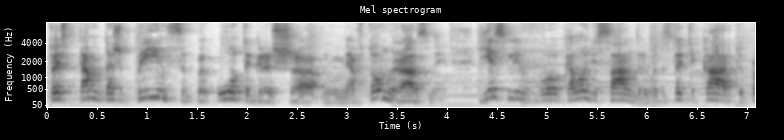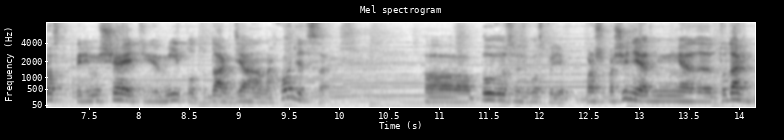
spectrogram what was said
То есть там даже принципы отыгрыша в том разные. Если в колоде Сандры вы достаете карту и просто перемещаете ее мипла туда, где она находится, Uh, ну, господи, прошу прощения, э, туда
